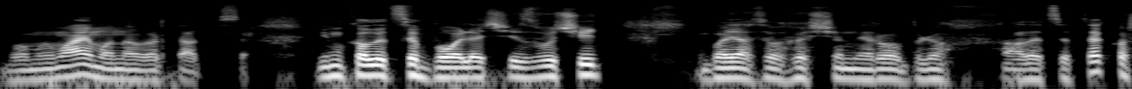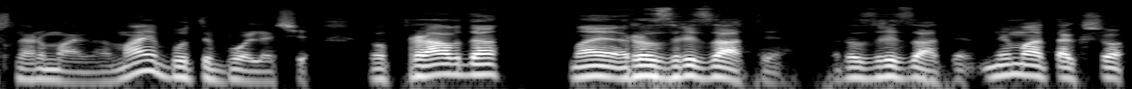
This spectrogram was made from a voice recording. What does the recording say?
бо ми маємо навертатися. Інколи це боляче звучить, бо я цього ще не роблю. Але це також нормально. Має бути боляче, бо правда має розрізати. розрізати. Нема так, що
